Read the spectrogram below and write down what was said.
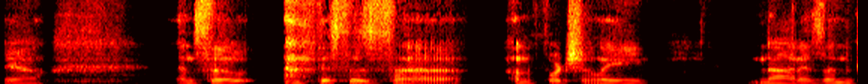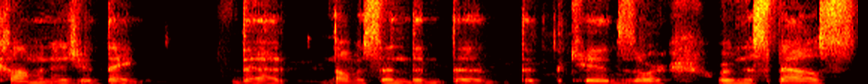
Yeah. And so this is uh, unfortunately not as uncommon as you'd think that all of a sudden the, the, the, the kids or, or even the spouse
